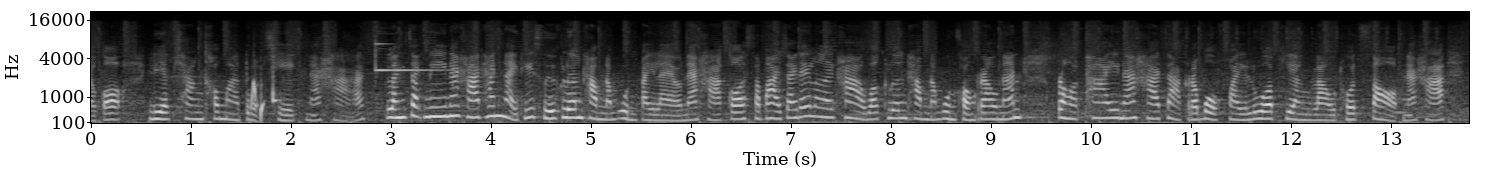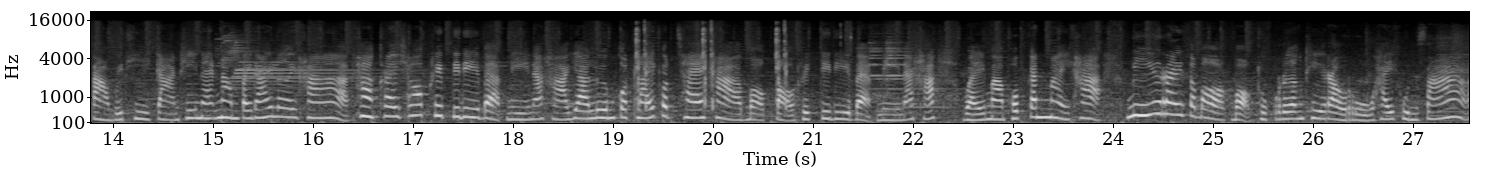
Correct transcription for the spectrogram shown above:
แล้วก็เรียกช่างเข้ามาตรวจเช็คนะคะ หลังจากนี้นะคะท่านไหนที่ซื้อเครื่องทำน้ำอุ่นไปแล้วนะคะ ก็สบายใจได้เลยค่ะ ว่าเครื่องทำน้ำอุ่นของเรานั้น ปลอดภัยนะคะ จากระบบไฟรั่วเพียงเราทดสอบนะคะ ตามวิธีการที่แนะนำไปได้เลยค่ะ หากใครชอบคลิปดีๆ แบบนี้นะคะ อย่าลืมกดไลค์กดแชร์ค่ะ บอกต่อทริคดีๆ แบบนี้นะคะ ไว้มาพบกันใหม่ค่ะ มีอะไรจะบอกบอกทุกเรื่องที่เรารู้ให้คุณทราบ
